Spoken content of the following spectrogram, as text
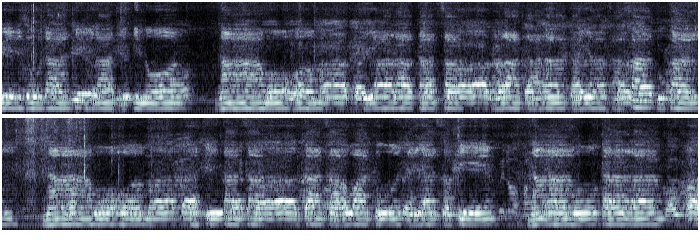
วิสุดาเทราติปิโน นาโมมาตยาลาตัสสะราตาลากายาสัสตุกังนาโมมาปฏิตัสสะตัสสะวะตุจยสสปินาโมกาลังภา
